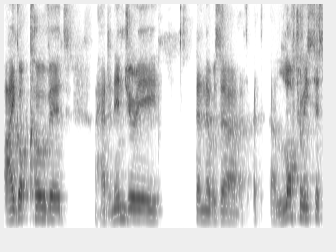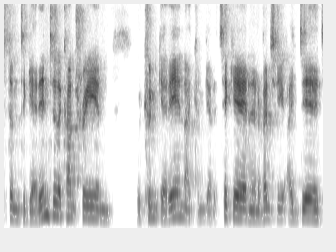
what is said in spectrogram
I got COVID. I had an injury. Then there was a, a, a, lottery system to get into the country, and we couldn't get in. I couldn't get a ticket, and then eventually I did,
